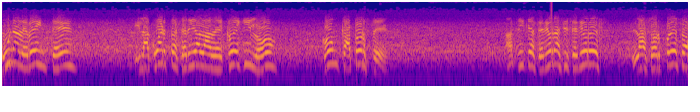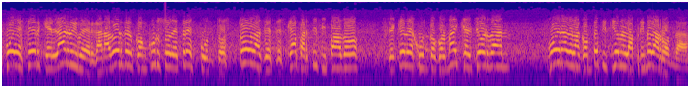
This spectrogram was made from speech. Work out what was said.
una de 20 y la cuarta sería la de Craig Hilo con 14. Así que, señoras y señores, la sorpresa puede ser que Larry Bird, ganador del concurso de tres puntos, todas las veces que ha participado, se quede junto con Michael Jordan fuera de la competición en la primera ronda.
